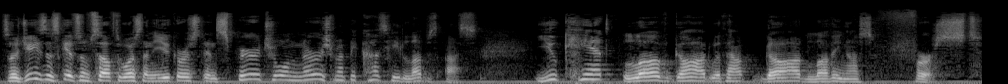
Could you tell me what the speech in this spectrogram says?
So Jesus gives himself to us in the Eucharist in spiritual nourishment because he loves us. You can't love God without God loving us first.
